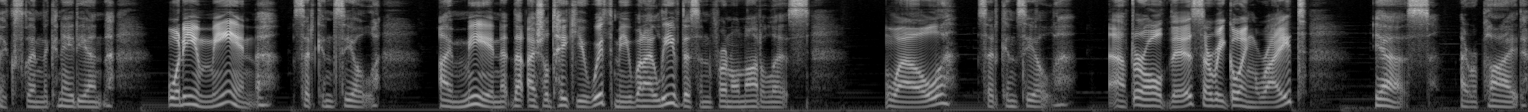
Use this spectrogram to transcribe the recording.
exclaimed the Canadian. What do you mean? said Conseil. I mean that I shall take you with me when I leave this infernal Nautilus. Well, said Conseil, after all this, are we going right? Yes, I replied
